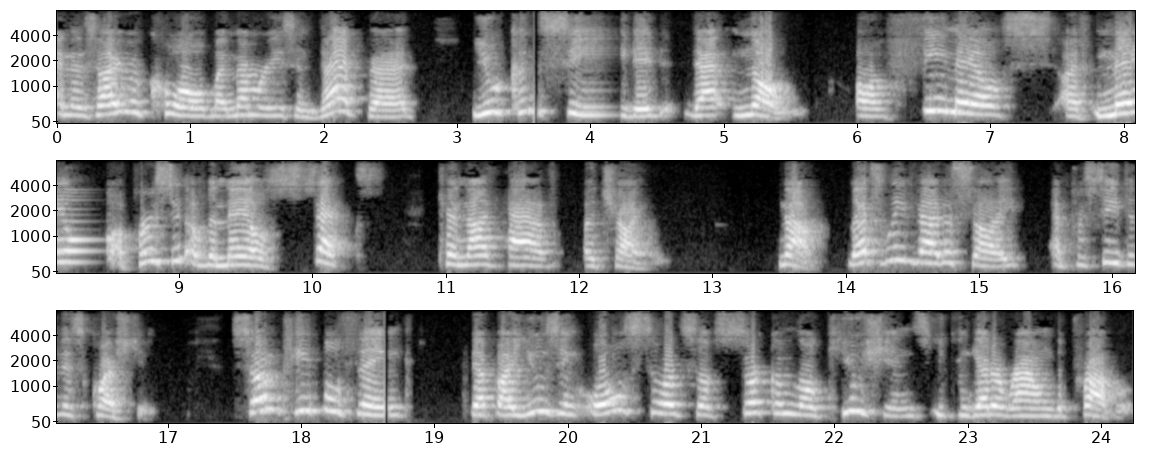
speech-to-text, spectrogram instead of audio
And as I recall, my memory isn't that bad. You conceded that no, a female, a male, a person of the male sex cannot have a child. Now, let's leave that aside and proceed to this question. Some people think that by using all sorts of circumlocutions, you can get around the problem.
